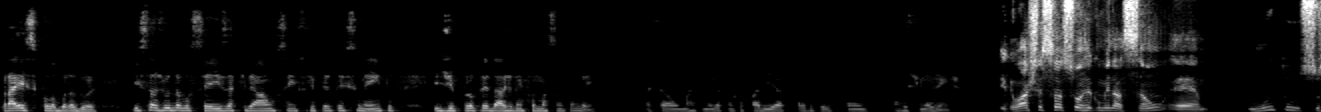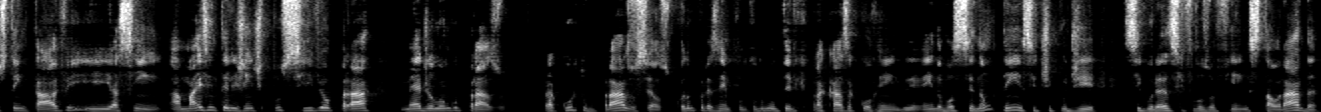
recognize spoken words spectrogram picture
para esse colaborador. Isso ajuda vocês a criar um senso de pertencimento e de propriedade da informação também. Essa é uma recomendação que eu faria para as empresas que estão assistindo a gente eu acho essa sua recomendação é, muito sustentável e assim a mais inteligente possível para médio e longo prazo. Para curto prazo, Celso, quando, por exemplo, todo mundo teve que ir para casa correndo e ainda você não tem esse tipo de segurança e filosofia instaurada,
